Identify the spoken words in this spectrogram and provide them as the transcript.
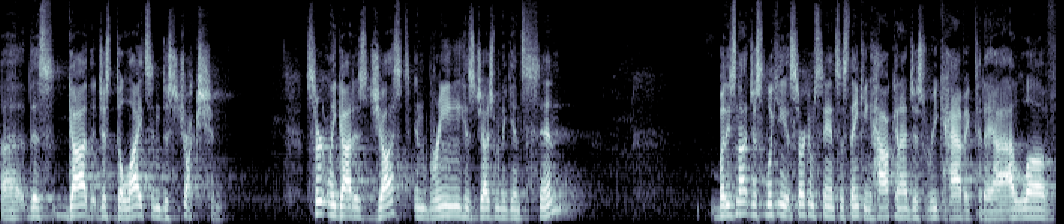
uh, this God that just delights in destruction. Certainly, God is just in bringing his judgment against sin. But he's not just looking at circumstances thinking, how can I just wreak havoc today? I, love,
